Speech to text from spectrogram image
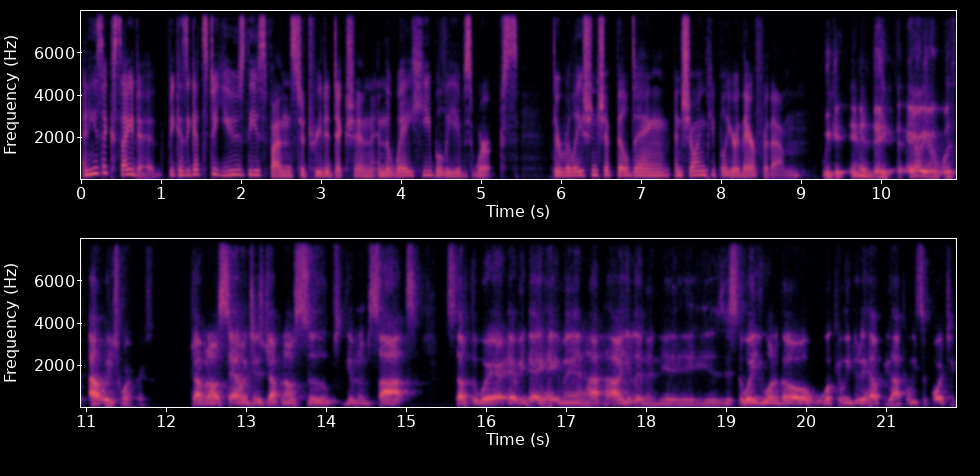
and he's excited because he gets to use these funds to treat addiction in the way he believes works through relationship building and showing people you're there for them. We could inundate the area with outreach workers, dropping off sandwiches, dropping off soups, giving them socks, stuff to wear every day. Hey, man, how, how are you living? Is this the way you want to go? What can we do to help you? How can we support you?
